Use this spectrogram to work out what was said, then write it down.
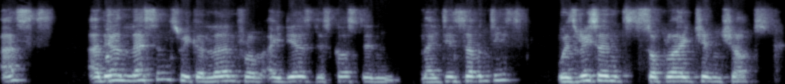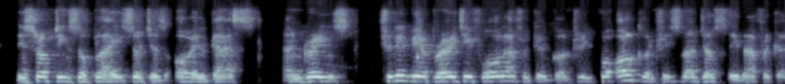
asks, are there lessons we can learn from ideas discussed in 1970s with recent supply chain shocks disrupting supplies such as oil, gas, and grains, should it be a priority for all African countries, for all countries, not just in Africa,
